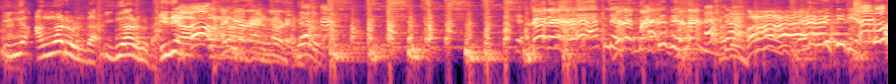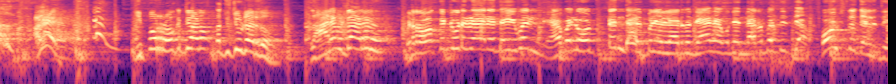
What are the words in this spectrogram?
ഇങ്ങ അങ്ങോട്ട് വിടണ്ട ഇങ്ങോട്ട് വിടാം. ഇനി ആ- ഇവിടെ, ഇവിടെ. തിരിയാ. അതെ. ഇപ്പൊ റോക്കറ്റ് കാണും കത്തിച്ചുവിട്ടായിരുന്നു ആരെ വിട്ടാരാണ് ഇവിടെ റോക്കറ്റ് വിടുന്നതാരെ? ദൈവം അവൻ ഒട്ടും താല്പര്യമില്ലായിരുന്നു. ഞാൻ അവനെ നിർബന്ധിച്ച ഫോഴ്സ് ചെലുത്തി.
